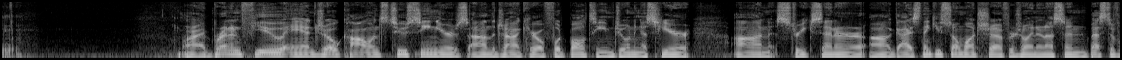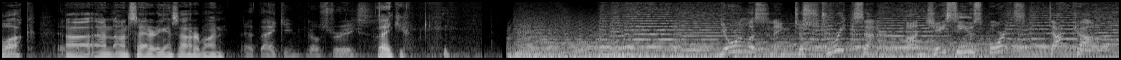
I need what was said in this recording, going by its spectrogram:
All right, Brennan Fugh and Joe Collins, two seniors on the John Carroll football team, joining us here on Streak Center. Uh, guys, thank you so much uh, for joining us, and best of luck uh, on, on Saturday against Otterbein. Yeah, thank you. Go Streaks. Thank you. You're listening to Streak Center on JCUSports.com.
